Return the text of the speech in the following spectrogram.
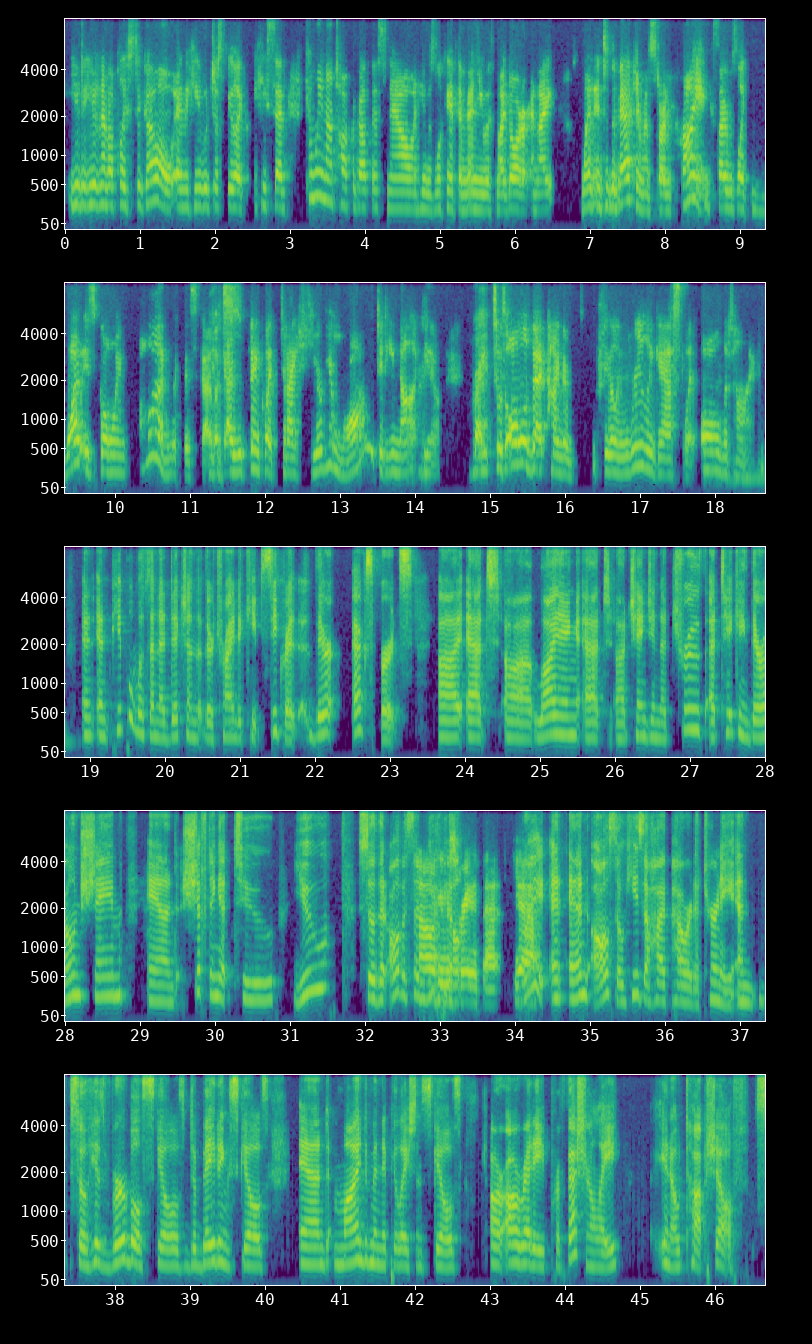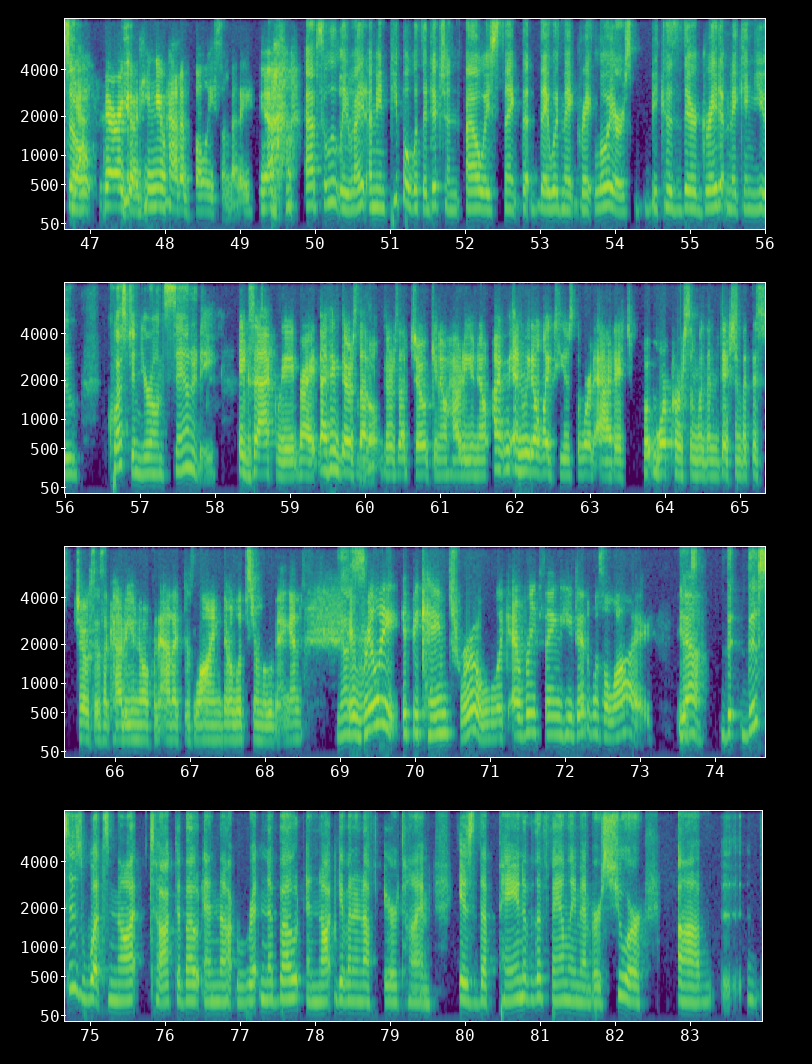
you, you didn't have a place to go. And he would just be like, he said, Can we not talk about this now? And he was looking at the menu with my daughter. And I went into the bathroom and started crying because I was like, What is going on with this guy? Yes. Like, I would think, like, did I hear him wrong? Did he not, right. you know? Right. right. So it's all of that kind of feeling really gaslit all the time. And and people with an addiction that they're trying to keep secret, they're experts uh, at uh, lying, at uh, changing the truth, at taking their own shame and shifting it to you, so that all of a sudden, oh, he feel, was great at that. Yeah, right. And and also, he's a high-powered attorney, and so his verbal skills, debating skills, and mind manipulation skills are already professionally you know top shelf. So yeah, very you, good. He knew how to bully somebody. Yeah. Absolutely right? I mean people with addiction i always think that they would make great lawyers because they're great at making you question your own sanity. Exactly right. I think there's that mm-hmm. there's that joke you know how do you know? I mean, and we don't like to use the word addict but more person with an addiction but this joke says like how do you know if an addict is lying? Their lips are moving. And yes. it really it became true. Like everything he did was a lie. Yes. yeah th- this is what's not talked about and not written about and not given enough airtime is the pain of the family members sure um,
